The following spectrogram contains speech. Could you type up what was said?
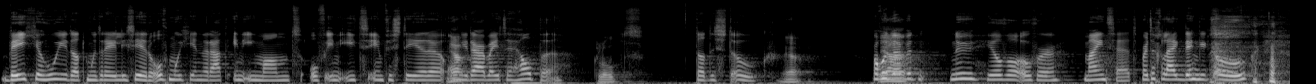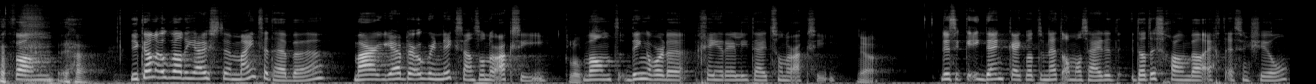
weet je hoe je dat moet realiseren. Of moet je inderdaad in iemand of in iets investeren... om Ja. je daarbij te helpen. Klopt. Dat is het ook. Ja. Maar goed, Ja. we hebben het nu heel veel over mindset. Maar tegelijk denk ik ook van... ja, Je kan ook wel de juiste mindset hebben, maar je hebt er ook weer niks aan zonder actie. klopt. Want dingen worden geen realiteit zonder actie. Ja, Dus ik, ik denk, kijk, wat we net allemaal zeiden, dat- dat is gewoon wel echt essentieel.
